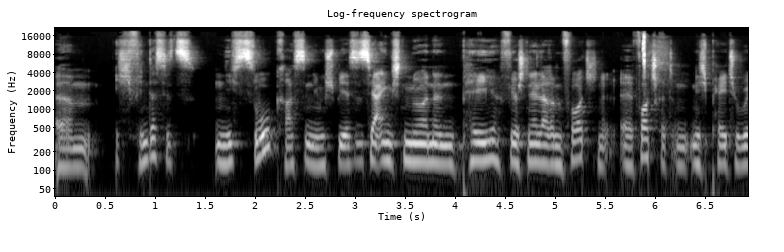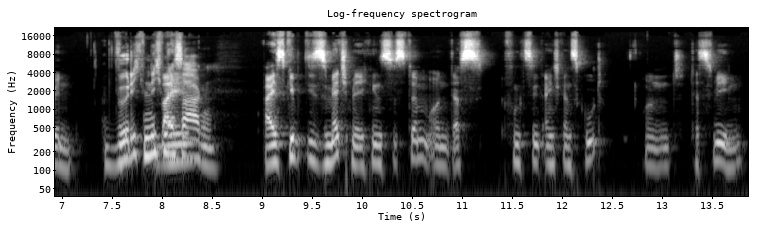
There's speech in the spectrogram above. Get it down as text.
ähm, ich finde das jetzt nicht so krass in dem Spiel. Es ist ja eigentlich nur ein Pay für schnelleren Fortschritt, äh, Fortschritt und nicht Pay to Win. Würde ich nicht Weil- mehr sagen. Weil es gibt dieses Matchmaking-System und das funktioniert eigentlich ganz gut. Und deswegen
